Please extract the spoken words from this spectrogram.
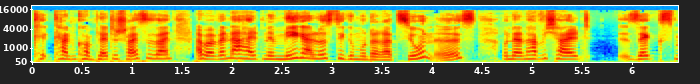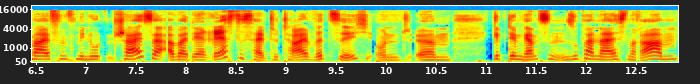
K kann komplette Scheiße sein, aber wenn da halt eine mega lustige Moderation ist und dann habe ich halt sechs mal fünf Minuten Scheiße, aber der Rest ist halt total witzig und ähm, gibt dem Ganzen einen super niceen Rahmen,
